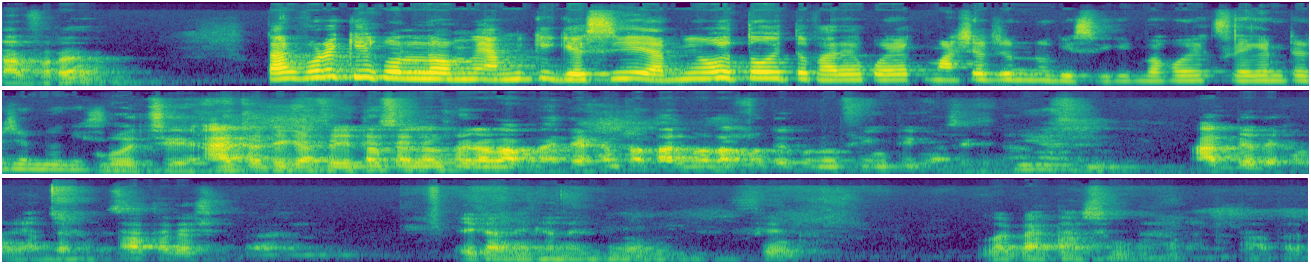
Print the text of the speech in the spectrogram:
তারপরে? তারপরে কি করল? আমি আমি কি গেছি? আমিও তো হইতে পারে কয়েক মাসের জন্য গেছি কিংবা কয়েক সেকেন্ডের জন্য গেছি। বুঝছি। আচ্ছা ঠিক আছে এটা চ্যালেঞ্জ হয়ে লাভ নাই। দেখেন তো তার গলার মধ্যে কোনো ফিং টিং আছে কিনা। আর দিয়ে দেখেন আর দেখেন। তাড়াতাড়ি আসেন। এখানে এখানে কোনো ফিং ব্যথা আছে না তাড়াতাড়ি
